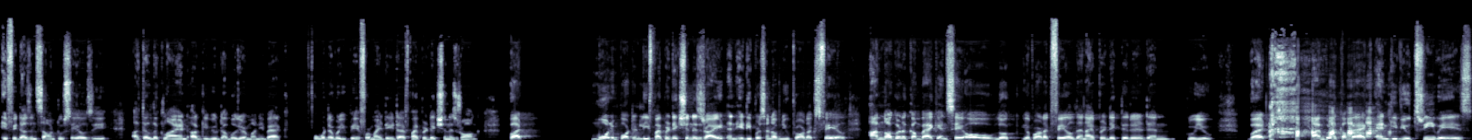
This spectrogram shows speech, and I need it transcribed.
if it doesn't sound too salesy i'll tell the client i'll give you double your money back for whatever you pay for my data if my prediction is wrong. But more importantly, if my prediction is right and 80% of new products fail, I'm not going to come back and say, oh, look, your product failed and I predicted it and screw you. But I'm going to come back and give you three ways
